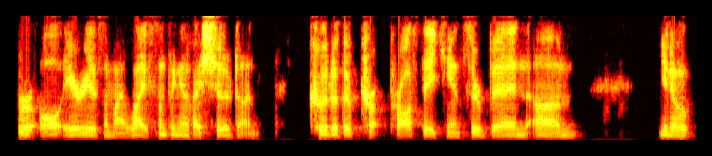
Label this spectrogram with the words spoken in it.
for all areas of my life. Something that I should have done. Could have the pr- prostate cancer been, um, you know,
